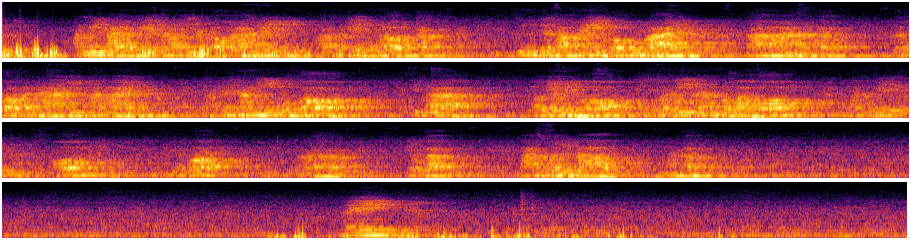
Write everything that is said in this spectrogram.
มันมีหลายประเทนะครับที่จะเข้ามาในประเทศของเรานะครับ ซึ่งจะทำให้ความวุ่นวายตามมาครับ แล้วก็ปัญหาอีกมากมายในครั้งนี้ผมก็ ที่ว่าเรายังไม่พร้อมส่วนที่ท่านบอกว่าพร้อม มันเป็นพร้อม แล้วก็อ่าเกี่ยวกับบางส่วนหรือเปล่านะครับ ใน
